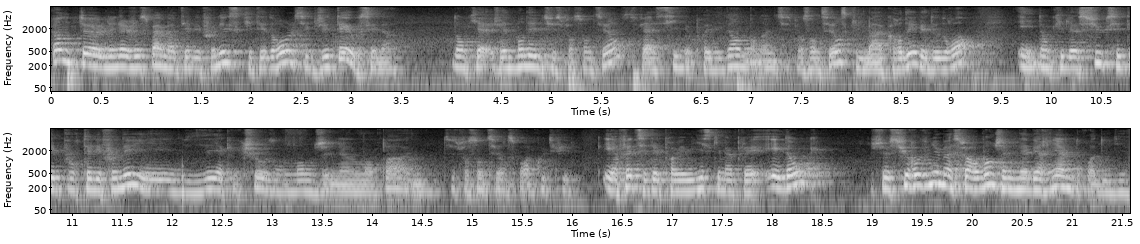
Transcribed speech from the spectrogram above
Quand euh, Lionel Jospin m'a téléphoné, ce qui était drôle, c'est que j'étais au Sénat. Donc j'ai demandé une suspension de séance, fait un signe au président demandant une suspension de séance qu'il m'a accordé les deux droits. Et donc il a su que c'était pour téléphoner et il disait il y a quelque chose, on ne demande généralement pas une suspension de séance pour un coup de fil. Et en fait c'était le Premier ministre qui m'appelait. Et donc je suis revenue m'asseoir au banc, je n'avais rien le droit de dire.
